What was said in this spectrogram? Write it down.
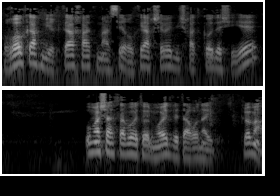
רוקח מרקחת מעשה רוקח, שמן משחת קודש יהיה, ומשכת בו את אוהל מועד ואת ארון העדות. כלומר,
